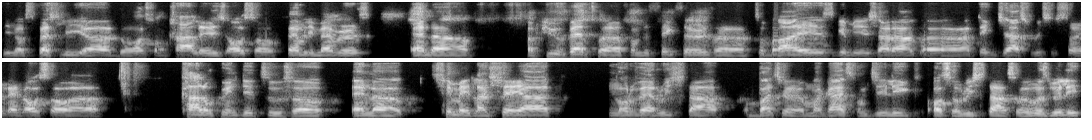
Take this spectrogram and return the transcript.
you know, especially uh, the ones from college, also family members, and uh, a few vets uh, from the Sixers. Uh, Tobias, give me a shout out. Uh, I think Josh Richardson and also uh, Kyle O'Quinn did too. So and uh, teammate like Shayad, Norvel reached out. A bunch of my guys from G League also reached out. So it was really, it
